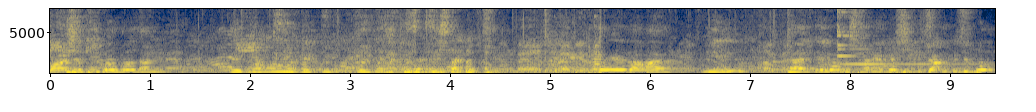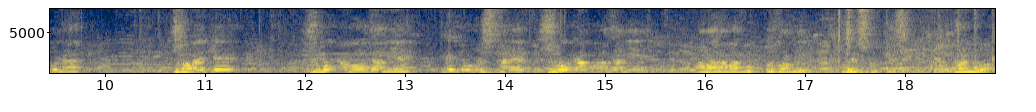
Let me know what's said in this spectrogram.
বয়সে কি করব জানি না। এই ধর্মের মধ্যে একটু জড়িত থাকতে চাই, চেষ্টা করছি। তো এই হলো আমার এই অনুষ্ঠানে বেশি কিছু আমি কিছু বলব না। সবাইকে শুভকামনা জানিয়ে এই অনুষ্ঠানের শুভকামনা জানিয়ে আমার আমার বক্তব্য আমি শেষ করতে চাই। ধন্যবাদ।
